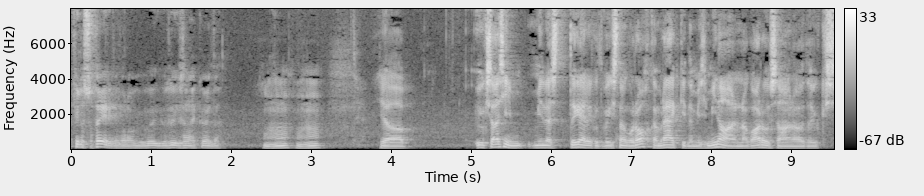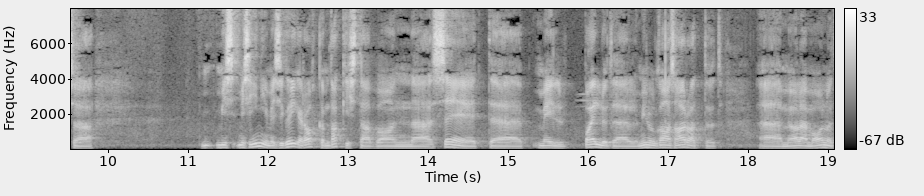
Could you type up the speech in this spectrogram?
filosofeeriv võib-olla, õige, õige sõna ikka öelda mm. -hmm. ja üks asi, millest tegelikult võiks nagu rohkem rääkida, mis mina olen nagu aru saanud, üks mis, mis inimesi kõige rohkem takistab, on see, et meil paljudel, minul kaasa arvatud, me oleme olnud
